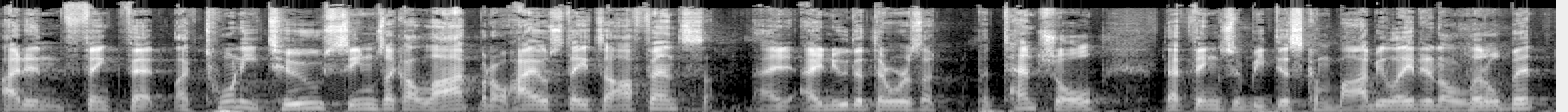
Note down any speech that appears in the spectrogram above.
i didn't think that like 22 seems like a lot but ohio state's offense I, I knew that there was a potential that things would be discombobulated a little bit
